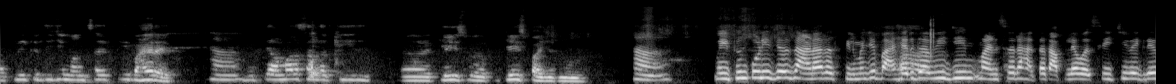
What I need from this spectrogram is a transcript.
आपल्या इकडची जी माणसं आहेत ती बाहेर आहेत हा मग ते आम्हाला सांगतात की अं, केळीच केळीच पाहिजेत म्हणून हा मग इथून कोणी जर जाणार असतील म्हणजे बाहेर गावी जी माणसं राहतात आपल्या वसईची वगैरे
